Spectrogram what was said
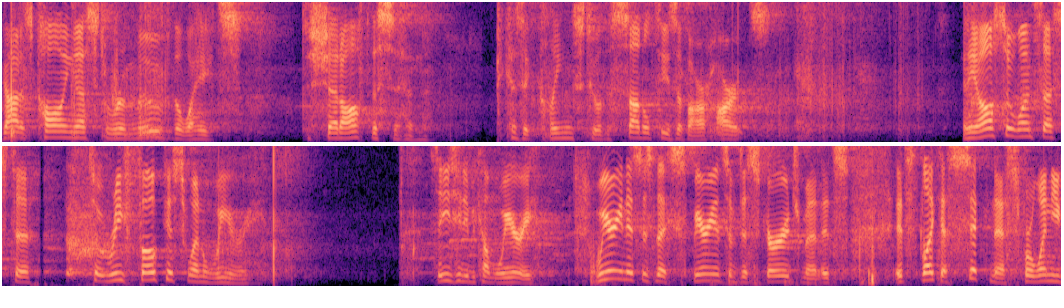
God is calling us to remove the weights, to shed off the sin, because it clings to the subtleties of our hearts. And He also wants us to, to refocus when weary. It's easy to become weary. Weariness is the experience of discouragement. It's, it's like a sickness for when you,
